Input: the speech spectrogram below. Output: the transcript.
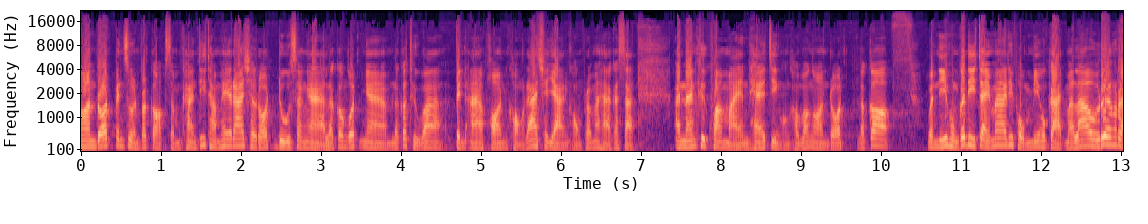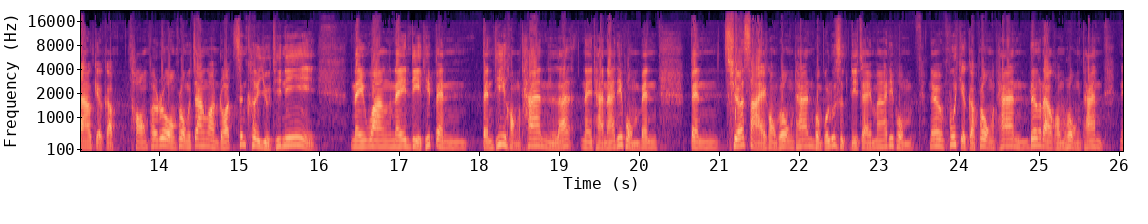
งอนรถเป็นส่วนประกอบสำคัญที่ทำให้ราชรถดูสง่าแล้วก็งดงาม แล้วก็ถือว่าเป็นอาภรณ์ของราชยานของพระมหากษัตริย์ อันนั้นคือความหมายอันแท้จริงของคำว่างอนรถ แล้วก็ วันนี้ผมก็ดีใจมากที่ผมมีโอกาสมาเล่าเรื่องราวเกี่ยวกับท้องพระโรงพระองค์เจ้างอนรถ ซึ่งเคยอยู่ที่นี่ในวังในดีที่เป็นเป็นที่ของท่าน และในฐานะที่ผมเป็นเป็นเชื้อสายของพระองค์ท่าน ผมก็รู้สึกดีใจมากที่ผมได้มาพูดเกี่ยวกับพระองค์ท่าน เรื่องราวของพระองค์ท่าน ใน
